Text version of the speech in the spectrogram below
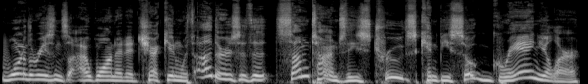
One of the reasons I wanted to check in with others is that sometimes these truths can be so granular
